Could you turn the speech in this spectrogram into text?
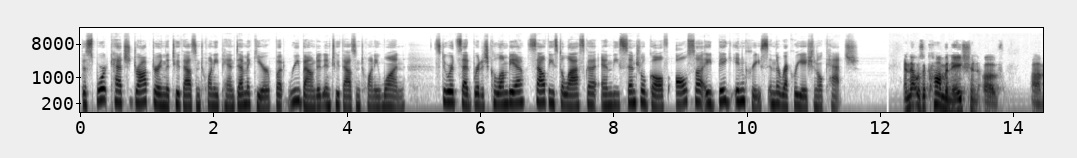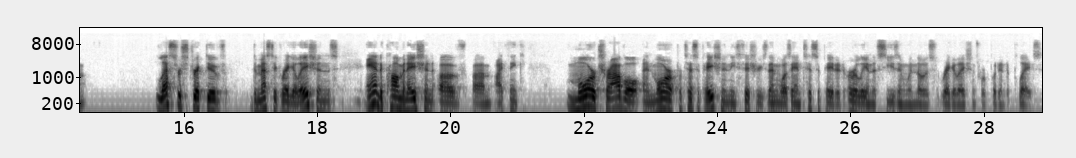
The sport catch dropped during the 2020 pandemic year, but rebounded in 2021. Stewart said British Columbia, Southeast Alaska, and the Central Gulf all saw a big increase in the recreational catch. And that was a combination of um, less restrictive domestic regulations and a combination of, um, I think, more travel and more participation in these fisheries than was anticipated early in the season when those regulations were put into place.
